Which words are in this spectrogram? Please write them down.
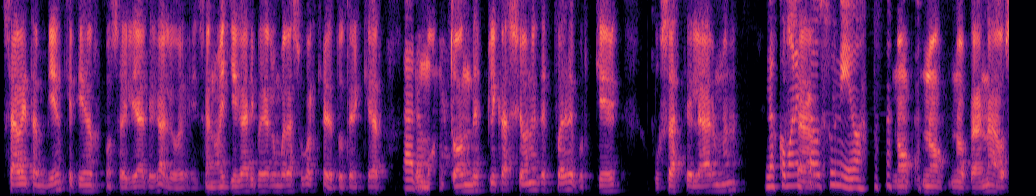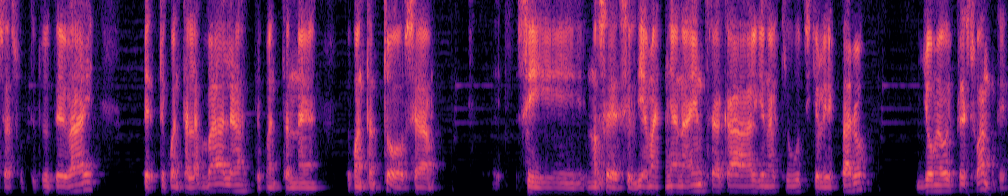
sabe también que tiene responsabilidades legales. O sea, no es llegar y pegarle un balazo cualquiera. Tú tienes que dar un montón de explicaciones después de por qué usaste el arma. No es como en Estados Unidos. No, no, no, para nada. O sea, tú te vas, te, te cuentan las balas, te cuentan... Eh, cuentan todo. O sea, si, no sé, si el día de mañana entra acá alguien al kibutz y yo le disparo, yo me voy preso antes,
